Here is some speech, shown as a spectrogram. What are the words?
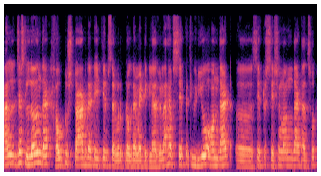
I'll just learn that how to start that Appium server programmatically as well. I have separate video on that, uh, separate session on that also.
